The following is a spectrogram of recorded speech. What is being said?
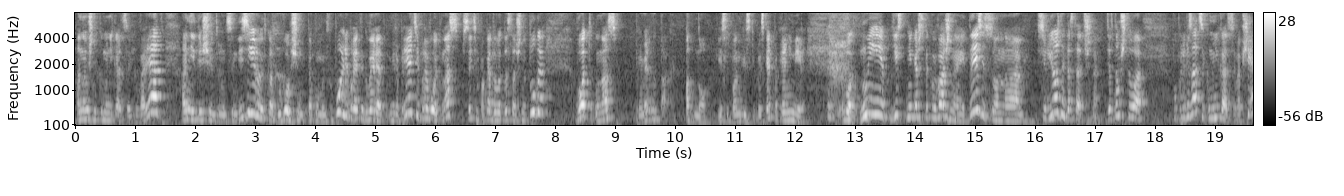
о научных коммуникациях говорят, они это еще интернационализируют, как бы в общем в таком инфополе про это говорят, мероприятия проводят. У нас с этим пока достаточно туго. Вот у нас примерно так. Одно, если по-английски поискать, по крайней мере. Вот. Ну и есть, мне кажется, такой важный тезис, он э, серьезный достаточно. Дело в том, что популяризация коммуникации вообще,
